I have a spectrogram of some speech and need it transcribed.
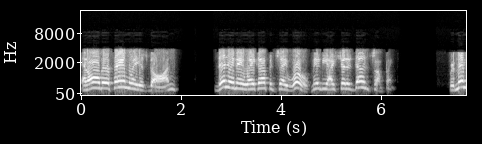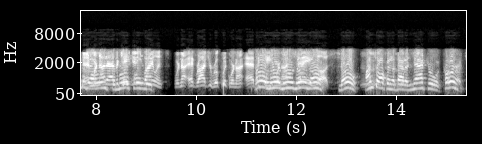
and all their family is gone, then they may wake up and say, "Whoa, maybe I should have done something." Remember and that we're not advocating any violence. We're not, Roger, real quick, we're not No, advocating. no, no, not no, no, us. no. I'm talking about a natural occurrence.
